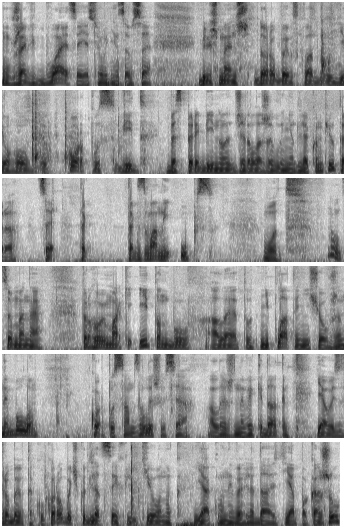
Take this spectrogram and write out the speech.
Ну, вже відбувається. Я сьогодні це все більш-менш доробив, складу його в корпус від безперебійного джерела живлення для комп'ютера. Це так, так званий УПС. От. Ну, це в мене торгової марки Eaton був, але тут ні плати, нічого вже не було. Корпус сам залишився, але ж не викидати. Я ось зробив таку коробочку для цих літіонок. Як вони виглядають, я покажу.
